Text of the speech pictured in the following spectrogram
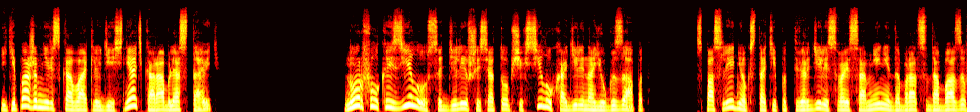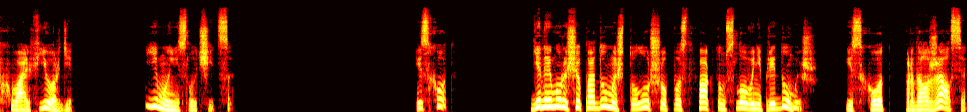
экипажам не рисковать людей снять, корабль оставить. Норфолк и Зилус, отделившись от общих сил, уходили на юго-запад. С последнего, кстати, подтвердили свои сомнения добраться до базы в Хвальфьорде. Ему и не случится. Исход. Генри Мур еще подумает, что лучшего постфактум слова не придумаешь. Исход продолжался.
